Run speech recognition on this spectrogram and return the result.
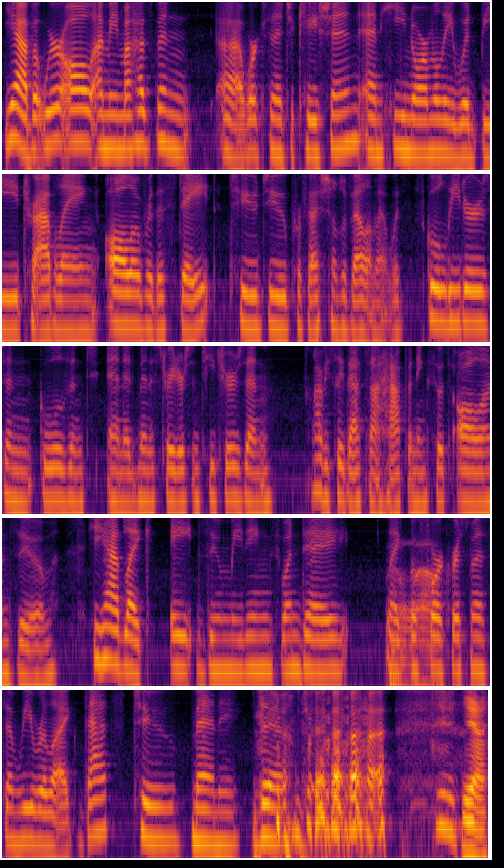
Yeah but we're all i mean my husband uh, works in education and he normally would be traveling all over the state to do professional development with school leaders and schools and, and administrators and teachers and obviously that's not happening so it's all on zoom he had like eight zoom meetings one day like oh, before. Christmas, and we were like, "That's too many Zooms." yeah,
